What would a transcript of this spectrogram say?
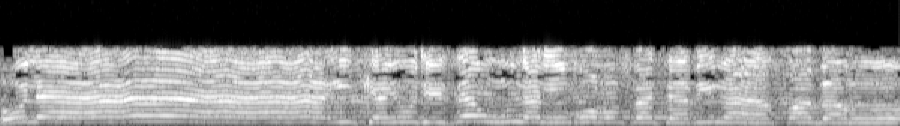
أولئك يجزون الغرفة بما صبروا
